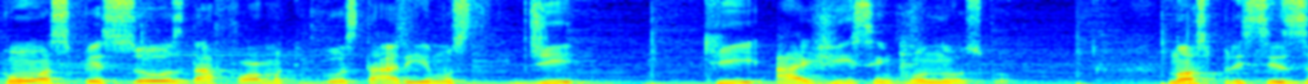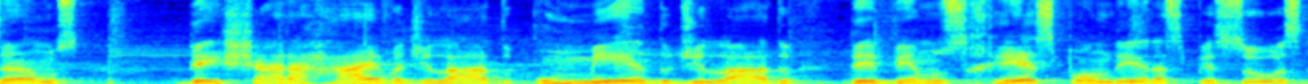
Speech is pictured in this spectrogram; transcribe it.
com as pessoas da forma que gostaríamos de que agissem conosco. Nós precisamos deixar a raiva de lado, o medo de lado, devemos responder às pessoas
